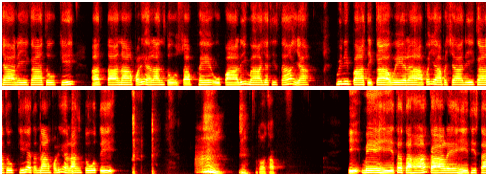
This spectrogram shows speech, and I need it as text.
ชานีคาสุขีอัตตานังปริหารันตุสัพเพอุปาลิมายาติสายาวินิปาติกาเวราพยาปชานีคาสุขีอัตนังปริหารันตุติขอโทษครับ อิเมหิทัสหากาเลหิทิสา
